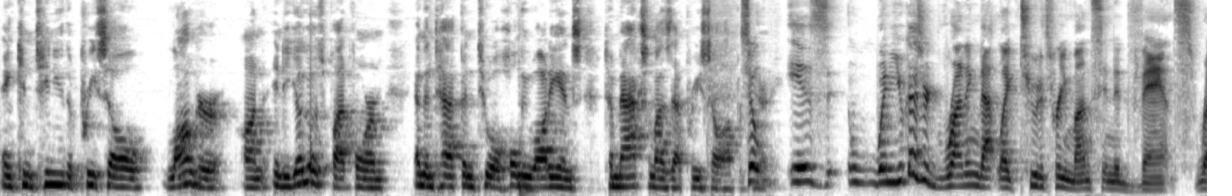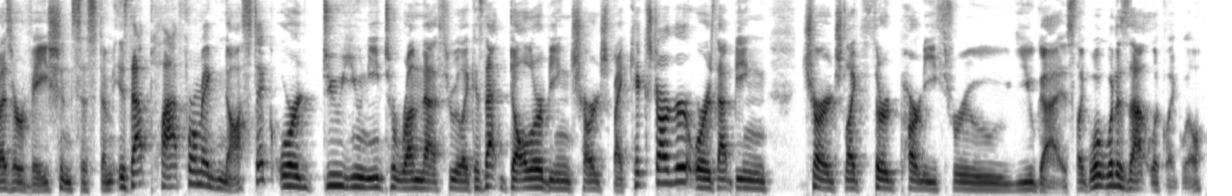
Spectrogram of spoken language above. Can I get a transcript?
and continue the pre-sale longer on Indiegogo's platform and then tap into a whole new audience to maximize that pre-sale opportunity. So is when you guys are running that like 2 to 3 months in advance reservation system is that platform agnostic or do you need to run that through like is that dollar being charged by Kickstarter or is that being charged like third party through you guys? Like what what does that look like, Will?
